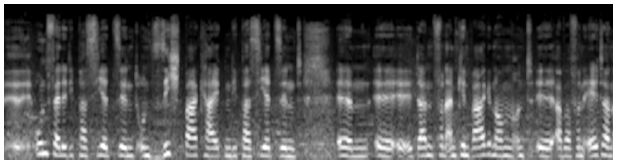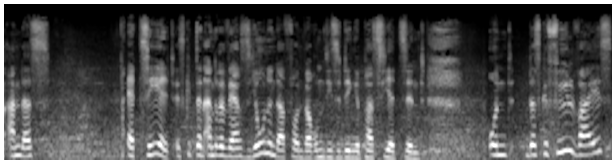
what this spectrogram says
äh, Unfälle, die passiert sind und Sichtbarkeiten, die passiert sind, ähm, äh, dann von einem Kind wahrgenommen und äh, aber von Eltern anders erzählt. Es gibt dann andere Versionen davon, warum diese Dinge passiert sind. Und das Gefühl weiß,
